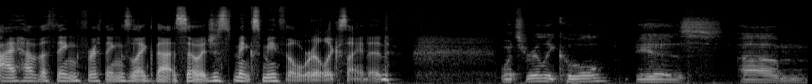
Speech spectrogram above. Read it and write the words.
i have a thing for things like that so it just makes me feel real excited what's really cool is um,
